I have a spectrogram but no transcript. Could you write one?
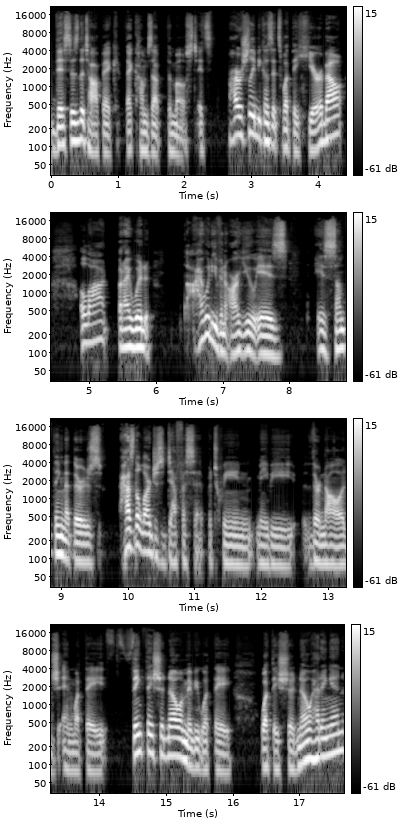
this is the topic that comes up the most. It's partially because it's what they hear about a lot, but I would I would even argue is is something that there's has the largest deficit between maybe their knowledge and what they think they should know and maybe what they what they should know heading in.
